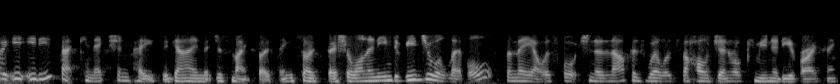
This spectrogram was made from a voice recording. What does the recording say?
it, it is that connection piece again that just makes those things so special on an individual level. For me, I was fortunate enough, as well as the whole general community of racing.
